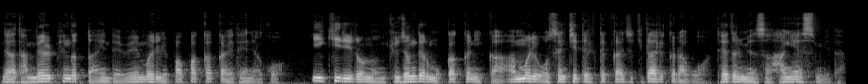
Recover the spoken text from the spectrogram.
내가 담배를 핀 것도 아닌데 왜 머리를 빡빡 깎아야 되냐고 이 길이로는 규정대로 못 깎으니까 앞머리 5cm 될 때까지 기다릴 거라고 대들면서 항의했습니다.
